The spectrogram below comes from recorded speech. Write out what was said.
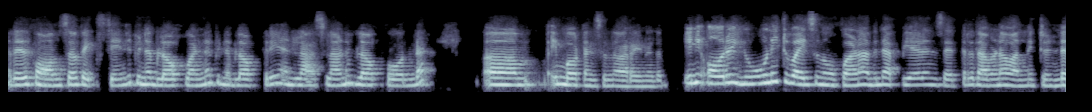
അതായത് ഫോംസ് ഓഫ് എക്സ്ചേഞ്ച് പിന്നെ ബ്ലോക്ക് വണ് പിന്നെ ബ്ലോക്ക് ത്രീ ആൻഡ് ലാസ്റ്റിലാണ് ബ്ലോക്ക് ഫോറിന്റെ ഇമ്പോർട്ടൻസ് എന്ന് പറയുന്നത്. ഇനി ഓരോ യൂണിറ്റ് വൈസ് നോക്കുവാണ് അതിന്റെ അപ്പിയറൻസ് എത്ര തവണ വന്നിട്ടുണ്ട്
